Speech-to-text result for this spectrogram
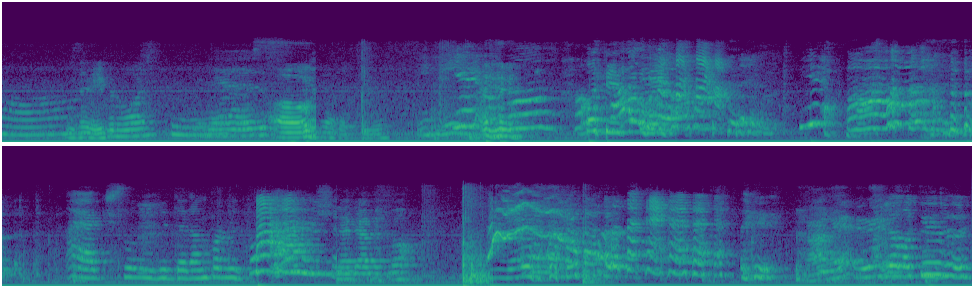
Aww. Is there even one? Yes. Oh. Yeah, that's you. Yeah. What are you doing? yeah. I actually did that on purpose. Ginagamit mo? Ha? You'll look through each other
